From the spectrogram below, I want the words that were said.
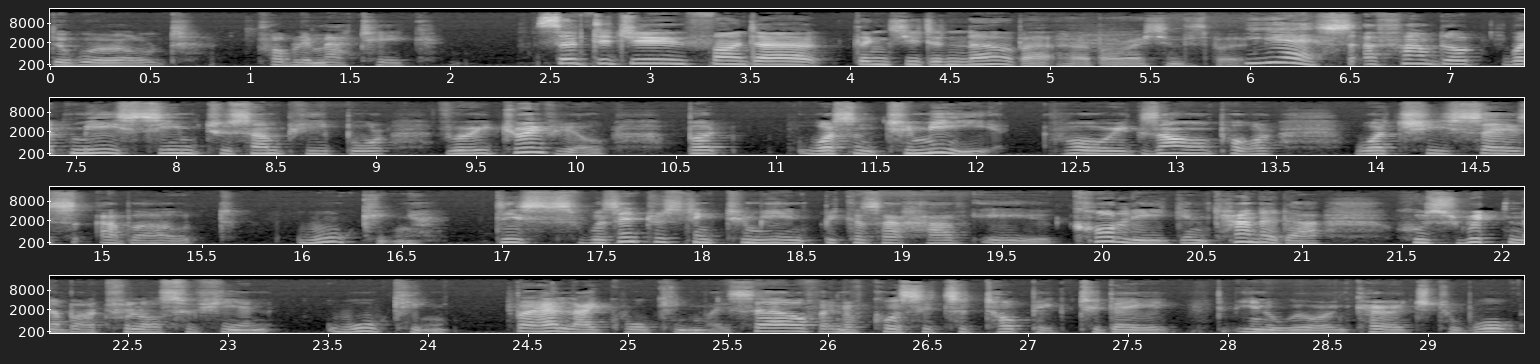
the world problematic. So, did you find out things you didn't know about her by writing this book? Yes, I found out what may seem to some people very trivial, but wasn't to me. For example, what she says about walking. This was interesting to me because I have a colleague in Canada who's written about philosophy and walking. But I like walking myself, and of course, it's a topic today. You know, we were encouraged to walk.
